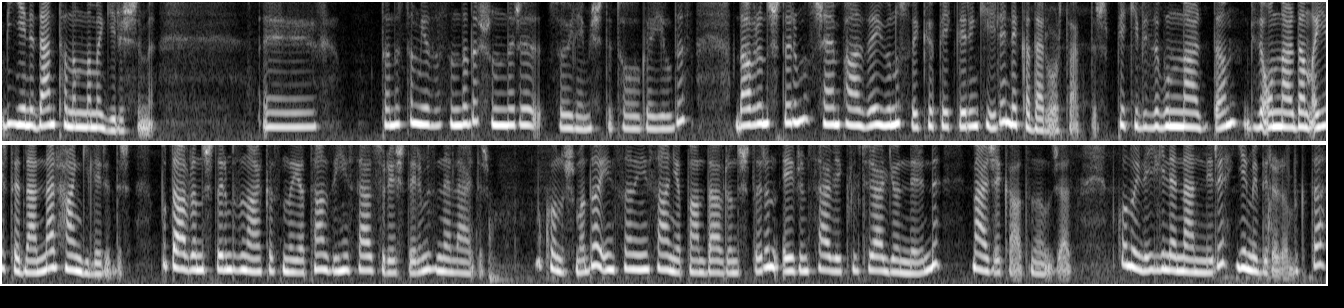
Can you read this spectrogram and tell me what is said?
bir yeniden tanımlama girişimi. E, Tanıtım yazısında da şunları söylemişti Tolga Yıldız. Davranışlarımız şempanze, yunus ve köpeklerinkiyle ne kadar ortaktır? Peki bizi bunlardan, bizi onlardan ayırt edenler hangileridir? Bu davranışlarımızın arkasında yatan zihinsel süreçlerimiz nelerdir? Bu konuşmada insanı insan yapan davranışların evrimsel ve kültürel yönlerini mercek altına alacağız. Bu konuyla ilgilenenleri 21 Aralık'ta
